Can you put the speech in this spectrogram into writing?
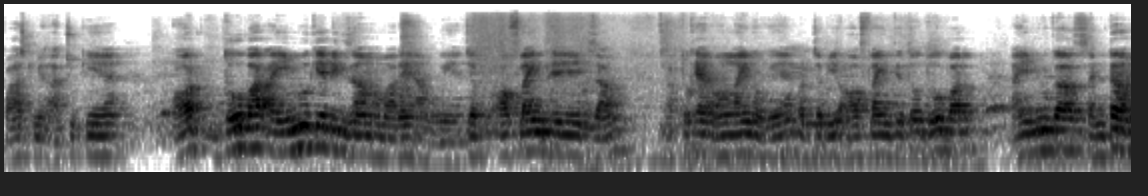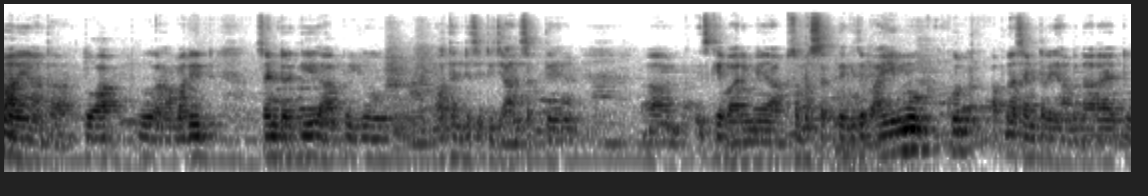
पास्ट में आ चुकी हैं। और दो बार आईएमयू के भी एग्ज़ाम हमारे यहाँ हुए हैं। जब ऑफलाइन थे ये एग्ज़ाम अब तो खैर ऑनलाइन हो गए हैं बट जब ये ऑफलाइन थे तो दो बार आईएमयू का सेंटर हमारे यहाँ था। तो आप, हमारी सेंटर की आप यू ऑथेंटिसिटी जान सकते हैं। इसके बारे में आप समझ सकते हैं कि जब आईएमयू खुद अपना सेंटर यहाँ बना रहा है तो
